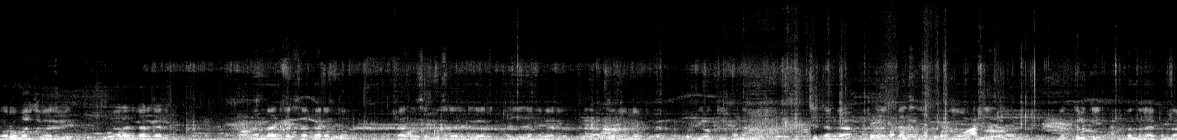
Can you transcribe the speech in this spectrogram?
గౌరవ మంత్రివర్యులు నారాయణ గారు కానీ నారాయణ గారి సహకారంతో శాసనసభ్యులు శ్రీరెడ్డి గారు అజయ్ గారి ఆధ్వర్యంలో ఈ రొట్టెల పండుగను ఖచ్చితంగా కలిసి భక్తులకి ఇబ్బంది లేకుండా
